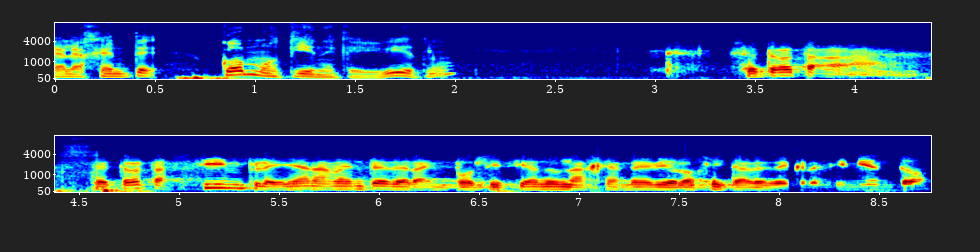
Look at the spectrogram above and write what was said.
a la gente cómo tiene que vivir, ¿no? Se trata, se trata simple y llanamente de la imposición de una agenda ideológica de decrecimiento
